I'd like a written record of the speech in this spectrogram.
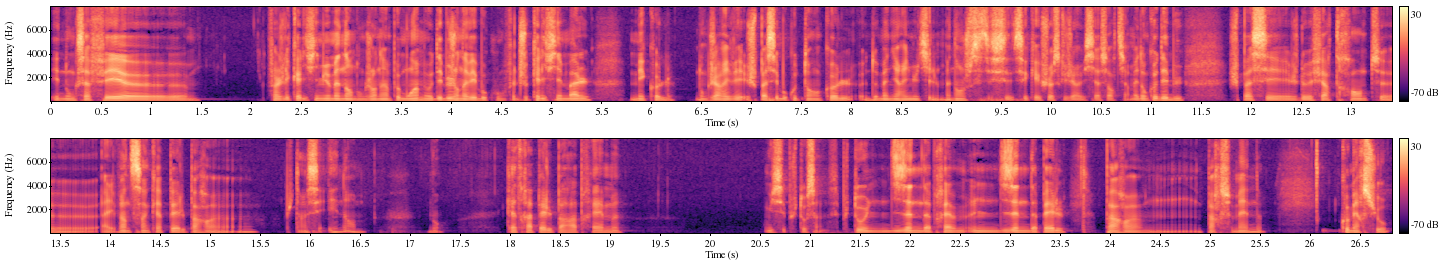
Et donc ça fait... Euh, enfin, je les qualifie mieux maintenant, donc j'en ai un peu moins, mais au début j'en avais beaucoup. En fait, je qualifiais mal mes calls. Donc j'arrivais, je passais beaucoup de temps en call de manière inutile. Maintenant, c'est quelque chose que j'ai réussi à sortir. Mais donc au début, je passais, je devais faire 30, allez, 25 appels par... putain, c'est énorme. Non. 4 appels par après-midi oui, c'est plutôt ça. C'est plutôt une dizaine d'après, une dizaine d'appels par, euh, semaine commerciaux.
